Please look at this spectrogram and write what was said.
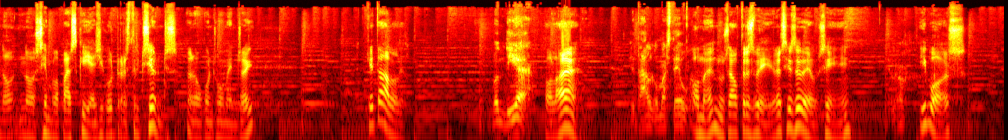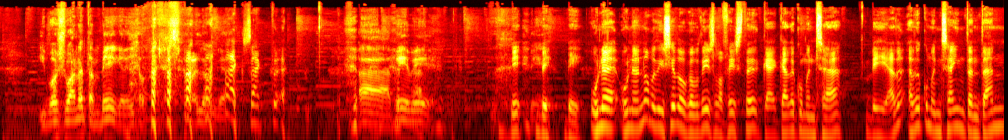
no, no sembla pas que hi hagi hagut restriccions en alguns moments, oi? Què tal? Bon dia. Hola. Què tal, com esteu? Home, nosaltres bé, gràcies a Déu, sí. No? I vos? I vos, Joana, també, que deia la. Exacte. Uh, bé, bé. Bé, bé, bé. Una, una nova edició del Gaudés la Festa que, que ha de començar... Bé, ha de, ha de començar intentant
